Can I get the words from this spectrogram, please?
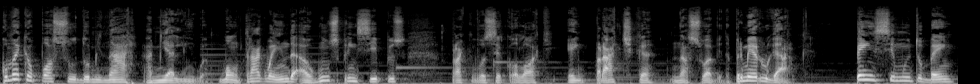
Como é que eu posso dominar a minha língua? Bom, trago ainda alguns princípios para que você coloque em prática na sua vida. Primeiro lugar, pense muito bem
